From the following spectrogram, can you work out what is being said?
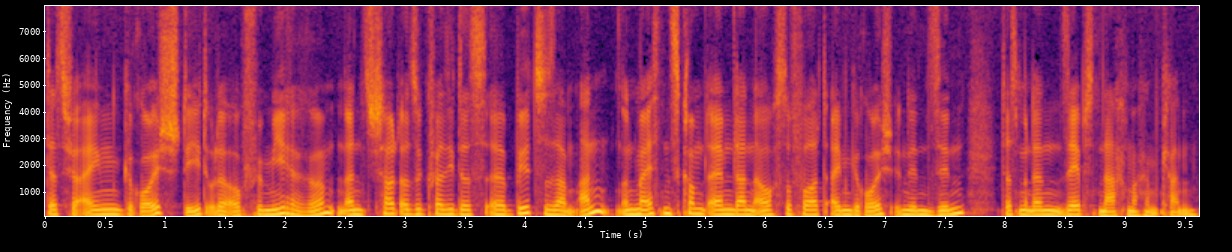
das für ein Geräusch steht oder auch für mehrere. Man schaut also quasi das äh, Bild zusammen an und meistens kommt einem dann auch sofort ein Geräusch in den Sinn, das man dann selbst nachmachen kann.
